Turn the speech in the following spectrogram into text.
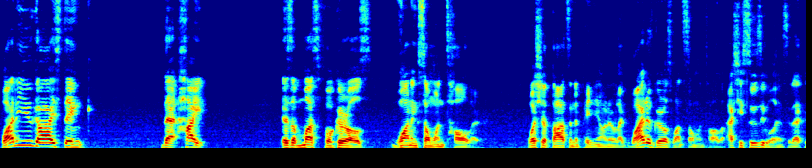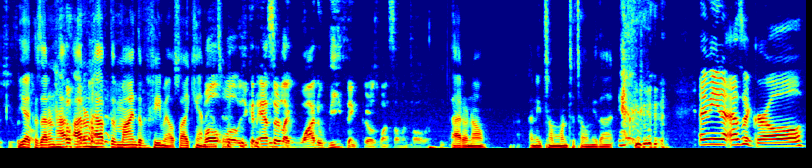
Why do you guys think that height is a must for girls wanting someone taller? What's your thoughts and opinion on it? Like, why do girls want someone taller? Actually, Susie will answer that because she's a Yeah, because I don't have I don't have the mind of a female, so I can't Well, answer. well, you can answer like, why do we think girls want someone taller? I don't know. I need someone to tell me that. I mean, as a girl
